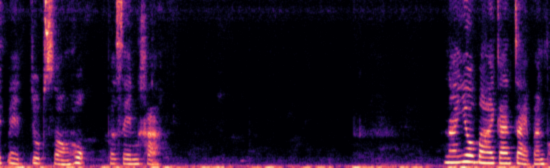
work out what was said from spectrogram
41.26%ค่ะ นโยบายการจ่ายปันผ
